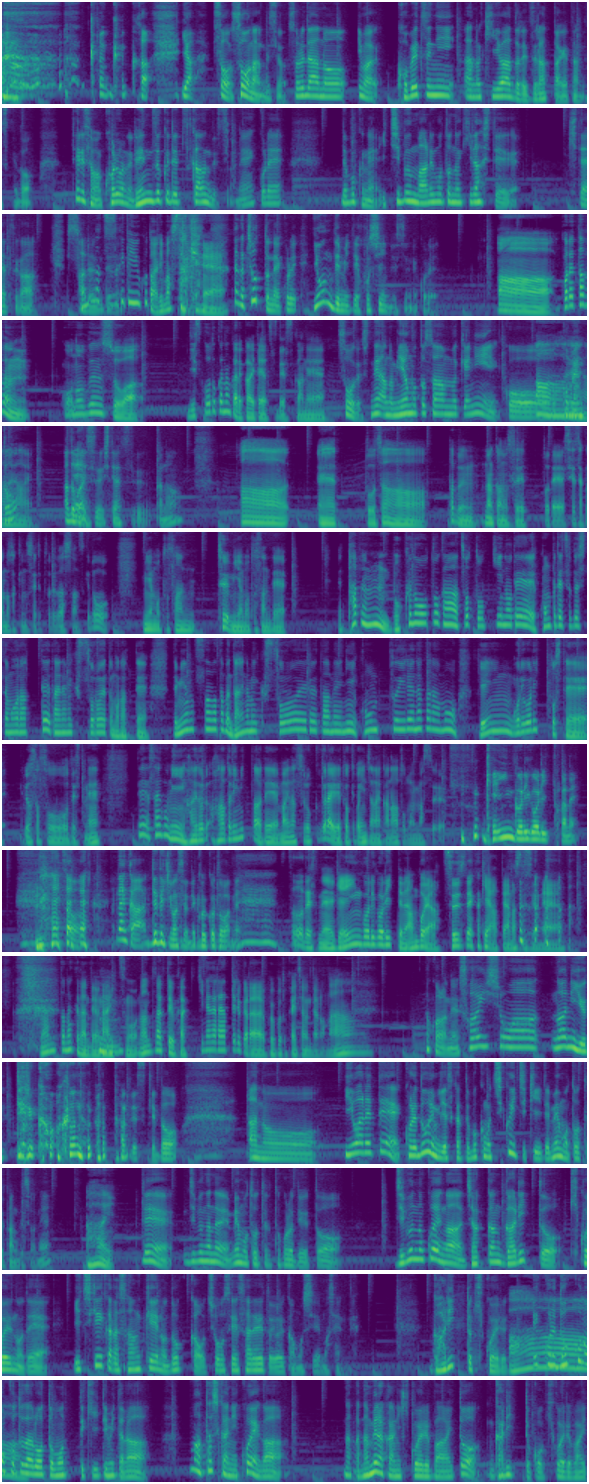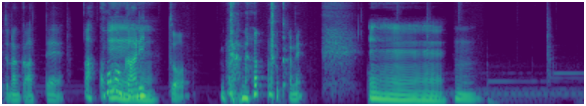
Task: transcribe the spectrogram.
感覚か。いや、そう、そうなんですよ。それであの、今、個別にあのキーワードでずらっと上げたんですけど、テルさんはこれをね、連続で使うんですよね。これ、で、僕ね、一文丸ごと抜き出してきたやつが、そんな続けて言うことありましたっけね？なんかちょっとね、これ読んでみてほしいんですよね、これ。あー、これ多分、この文章は、 Discord かなんかで書いたやつですかね。そうですね。あの、宮本さん向けに、こう、コメント、はいはいはいアドバイスしたやつかな、あー、えーっと、じゃあ、多分、なんかのスレッドで、制作の時のスレッドで出したんですけど、宮本さん、to 宮本さんで、え多分、僕の音がちょっと大きいので、コンプで潰してもらって、ダイナミクス揃えてもらって、で、宮本さんは多分、ダイナミクス揃えるために、コンプ入れながらも、原因ゴリゴリっとして良さそうですね。で、最後にハイドルハードリミッターでマイナス6ぐらい入れておけばいいんじゃないかなと思います。ゲインゴリゴリとかね。そう。なんか出てきますよね、こういう言葉ね。そうですね。原因ゴリゴリってなんぼや。数字で書けやって話ですよね。なんとなくなんだよな、うんいつも。なんとなくというか、聞きながらやってるから、こういうこと書いちゃうんだろうな。だからね、最初は何言ってるか分かんなかったんですけど、あのー言われて、これどういう意味ですかって僕も逐一聞いてメモ取ってたんですよね。はい。で、自分がね、メモ取ってたところで言うと、自分の声が若干ガリッと聞こえるので、1K から 3K のどっかを調整されると良いかもしれませんね。ガリッと聞こえる。あえ、これどこのことだろうと思って聞いてみたら、まあ確かに声がなんか滑らかに聞こえる場合とガリッとこう聞こえる場合となんかあって、あ、このガリッとだなとかね。えー、うん。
